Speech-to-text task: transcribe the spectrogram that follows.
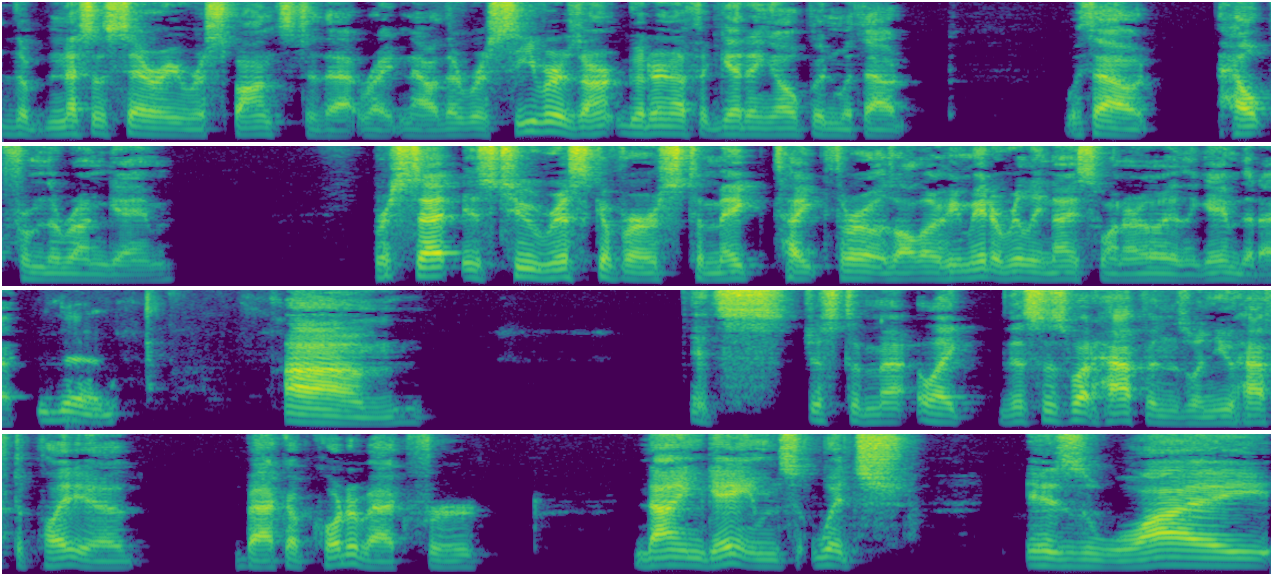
the necessary response to that right now. Their receivers aren't good enough at getting open without without help from the run game. Brissett is too risk averse to make tight throws, although he made a really nice one earlier in the game today. he did. Um, it's just a ma- like this is what happens when you have to play a backup quarterback for nine games, which is why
